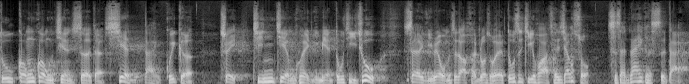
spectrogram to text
都公共建设的现代规格，所以金建会里面都计处这里面，我们知道很多所谓的都市计划城乡所是在那个时代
